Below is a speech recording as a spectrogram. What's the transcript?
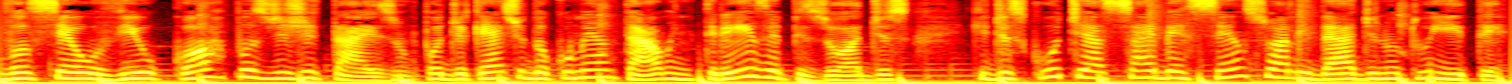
Você ouviu Corpos Digitais, um podcast documental em três episódios que discute a cibersensualidade no Twitter,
